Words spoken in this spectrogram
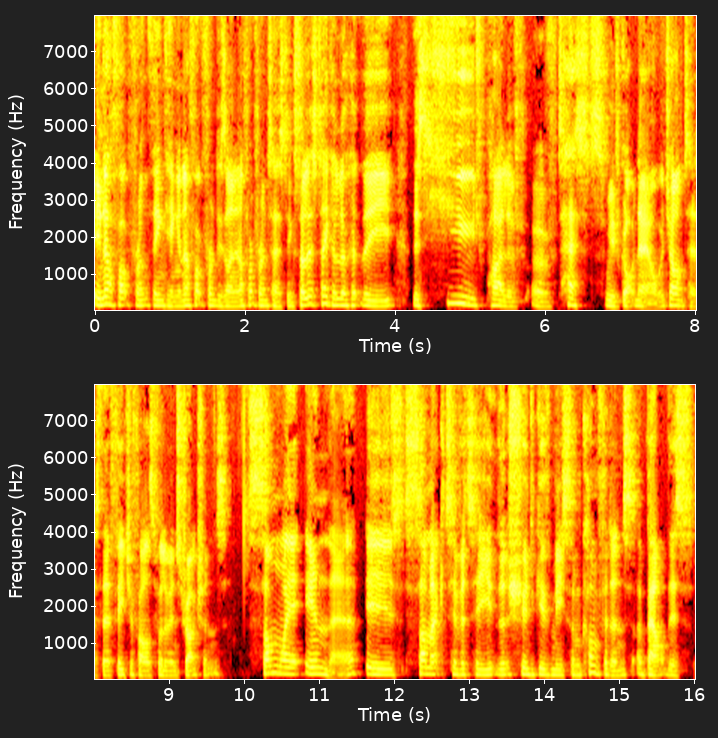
Enough upfront thinking, enough upfront design, enough upfront testing. So let's take a look at the this huge pile of, of tests we've got now, which aren't tests, they're feature files full of instructions somewhere in there is some activity that should give me some confidence about this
